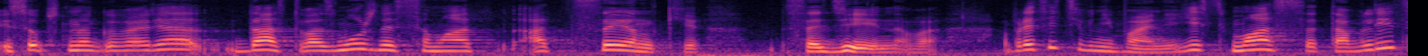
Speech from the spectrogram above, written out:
и, собственно говоря, даст возможность самооценки содеянного. Обратите внимание, есть масса таблиц,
